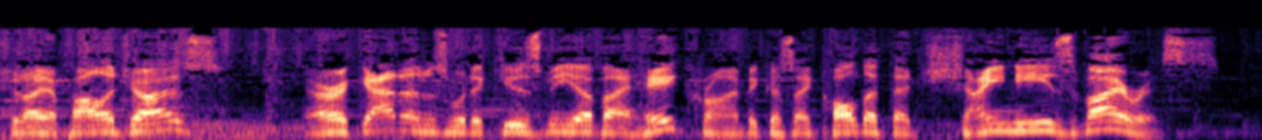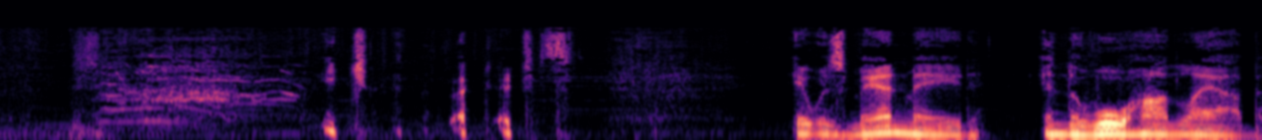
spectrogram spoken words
Should I apologize? Eric Adams would accuse me of a hate crime because I called it the Chinese virus. it was man made in the Wuhan lab.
